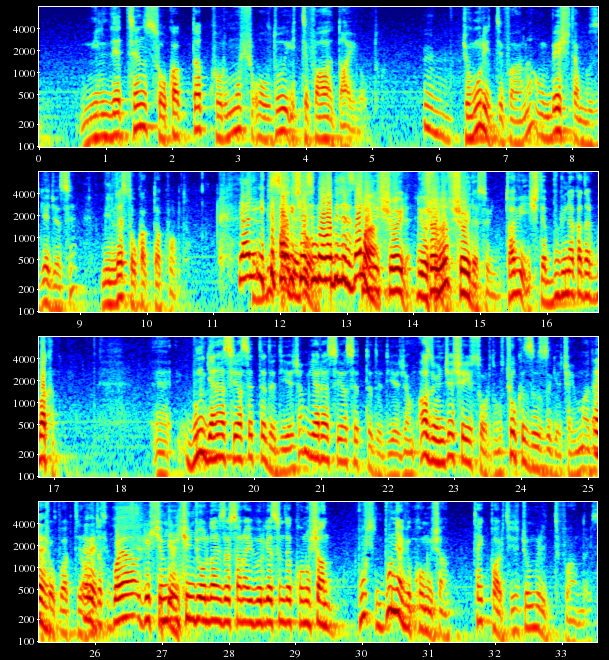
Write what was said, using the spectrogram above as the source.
milletin sokakta kurmuş olduğu ittifaka dahil olduk. Hmm. Cumhur İttifakı'nı 15 Temmuz gecesi millet sokakta kurdu. Yani Şimdi ittifak içerisinde o. olabiliriz ama Şimdi şöyle, diyorsunuz. şöyle, şöyle söyleyeyim. Tabii işte bugüne kadar bakın. Ee, bunu genel siyasette de diyeceğim, yerel siyasette de diyeceğim. Az önce şeyi sordunuz. Çok hızlı hızlı geçeyim madem Evet. çok vakti evet aldık. bayağı geçtik. Şimdi evet. ikinci organize sanayi bölgesinde konuşan, bu, bu nevi konuşan tek partiyiz, Cumhur İttifakı'ndayız.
